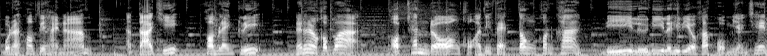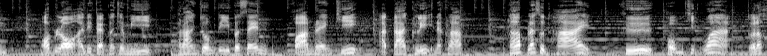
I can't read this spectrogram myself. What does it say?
โบนัสความเสียหายน้ำอัตราคิ ความแรงคลิและแน่นอนครับว่าออปชันรองของอาร์ติแฟกต์ต้องค่อนข้างดีหรือดีเลยทีเดียวครับผมอย่างเช่นออฟรองอาร์ติแฟกต์ก็จะมีพลังโจมตีเปอร์เซ็นต์ความแรงคิอัตราคลินะครับ ครับและสุดท้าย คือผมคิดว่าตัวละค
